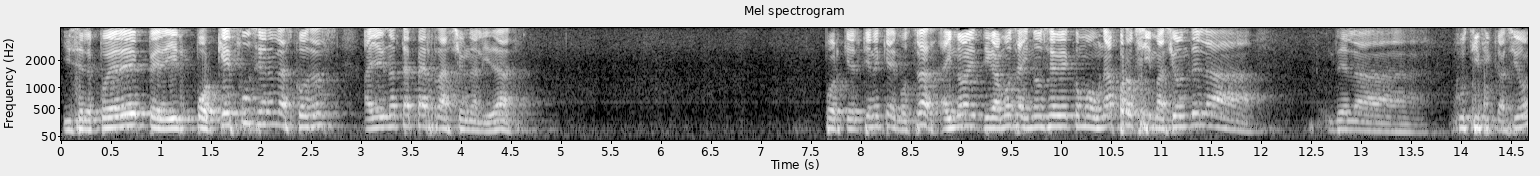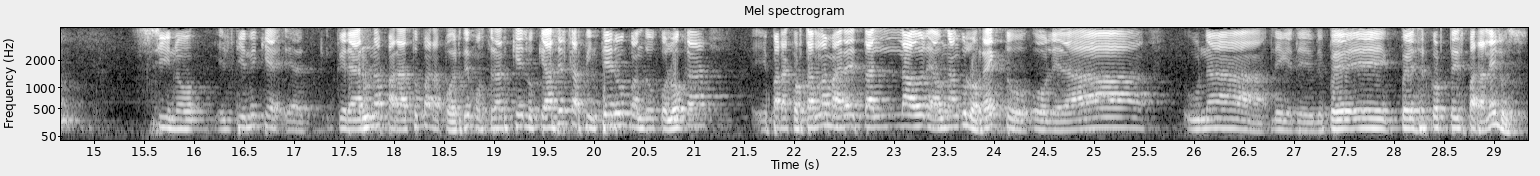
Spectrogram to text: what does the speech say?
y se le puede pedir por qué funcionan las cosas, ahí hay una etapa de racionalidad. Porque él tiene que demostrar. Ahí no, digamos, ahí no se ve como una aproximación de la, de la justificación, sino él tiene que crear un aparato para poder demostrar que lo que hace el carpintero cuando coloca eh, para cortar la madera de tal lado le da un ángulo recto o le da una, le, le- le puede, puede ser cortes paralelos.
